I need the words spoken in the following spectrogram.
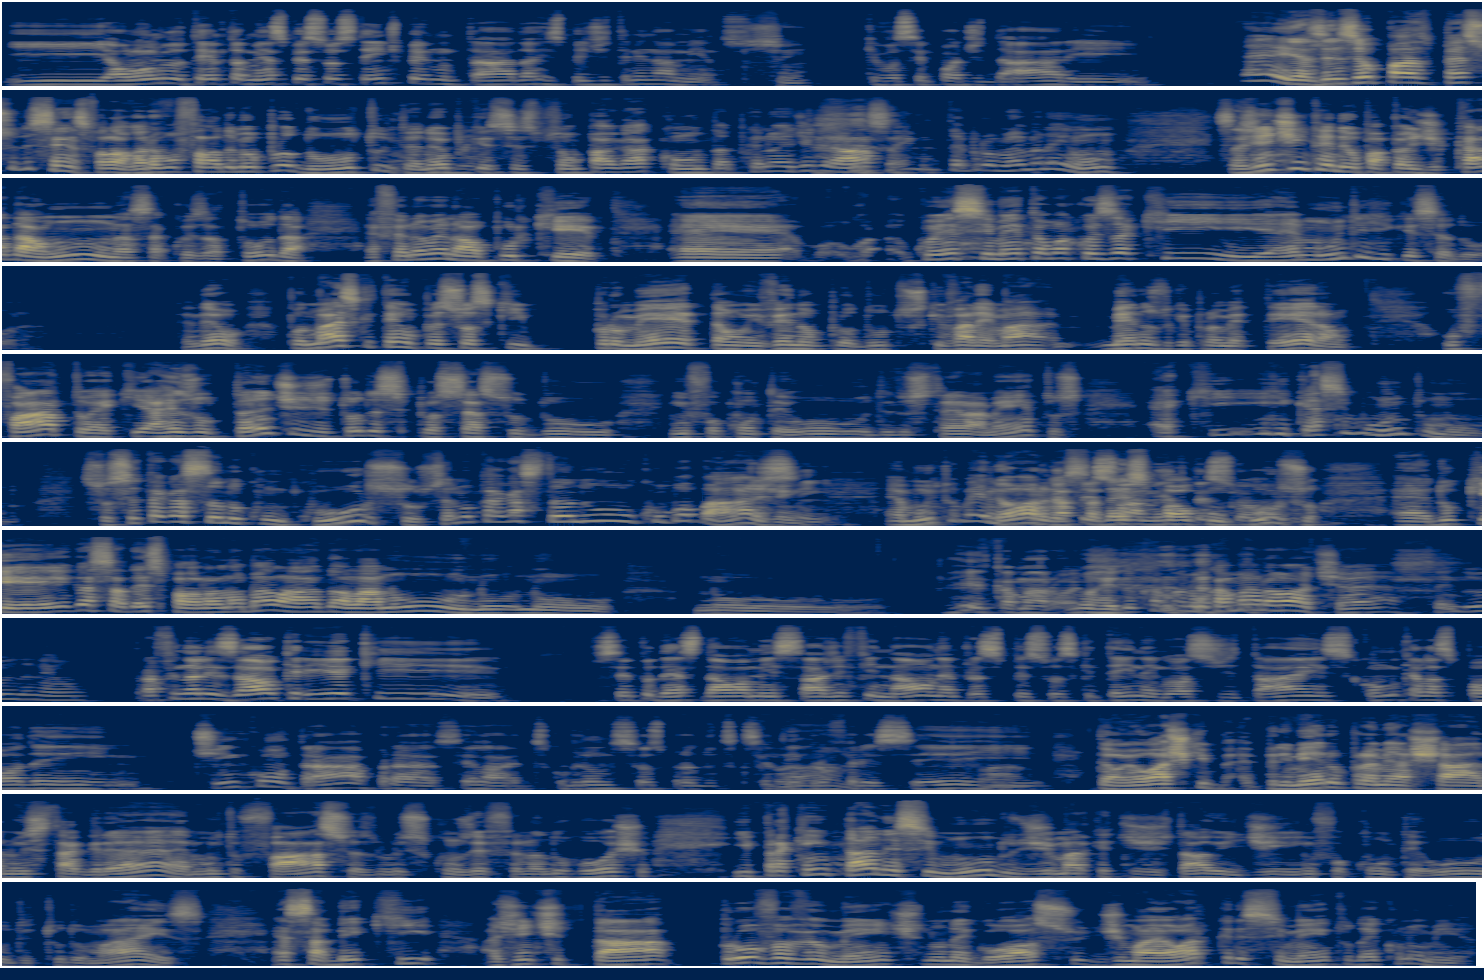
E ao longo do tempo também as pessoas têm te perguntado a respeito de treinamentos. Sim. Que você pode dar e é, e às vezes eu peço licença, falo, agora eu vou falar do meu produto, entendeu? Uhum. Porque vocês precisam pagar a conta, porque não é de graça, aí não tem problema nenhum. Se a gente entender o papel de cada um nessa coisa toda, é fenomenal, porque é, conhecimento é uma coisa que é muito enriquecedora. Entendeu? Por mais que tenham pessoas que prometam e vendam produtos que valem mais, menos do que prometeram, o fato é que a resultante de todo esse processo do infoconteúdo e dos treinamentos é que enriquece muito o mundo. Se você está gastando com curso, você não está gastando com bobagem. Sim. É muito melhor gastar 10 pau com curso é, do que gastar 10 pau lá na balada, lá no, no, no no. Rei do Camarote. No Rei do Cam no Camarote, é, sem dúvida nenhuma. Para finalizar, eu queria que você pudesse dar uma mensagem final né, para as pessoas que têm negócios digitais, como que elas podem te encontrar para, sei lá, descobrir um dos seus produtos que você claro, tem para oferecer claro. e... Então, eu acho que primeiro para me achar no Instagram é muito fácil, é Luiz com Z Fernando Roxo, e para quem está nesse mundo de marketing digital e de infoconteúdo e tudo mais, é saber que a gente está provavelmente no negócio de maior crescimento da economia.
